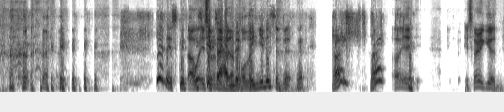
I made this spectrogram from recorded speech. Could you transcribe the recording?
yeah, it's good, Oh, it's it's good to have an opinion, isn't it? Right? Right? oh yeah it's very good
